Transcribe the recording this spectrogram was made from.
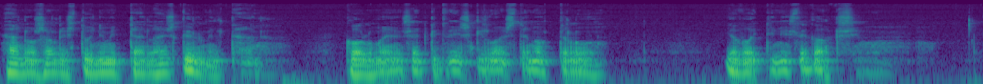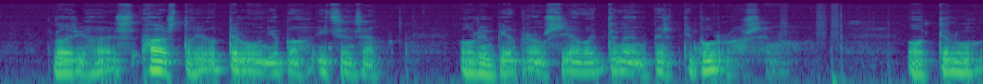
Hän osallistui nimittäin lähes kylmiltään kolmeen 75-kiloisten otteluun ja voitti niistä kaksi. Loiri haastoi otteluun jopa itsensä olympiapronssia voittaneen Pertti Purhosen. Ottelu,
